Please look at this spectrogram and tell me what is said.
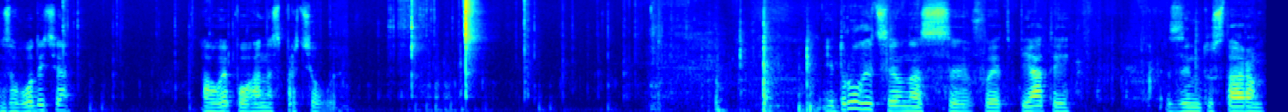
заводиться, але погано спрацьовує. І другий це у нас FET 5 з індустаром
